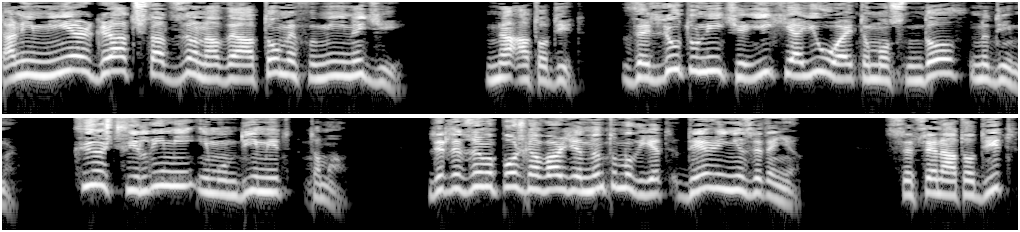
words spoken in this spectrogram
Tani mjerë gratë shtatzëna dhe ato me fëmijë në gji, në ato ditë dhe lutuni që ikja juaj të mos ndodhë në dimër. Ky është fillimi i mundimit të madh. Le të lexojmë më poshtë nga vargjet 19 deri 21. Sepse në ato ditë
